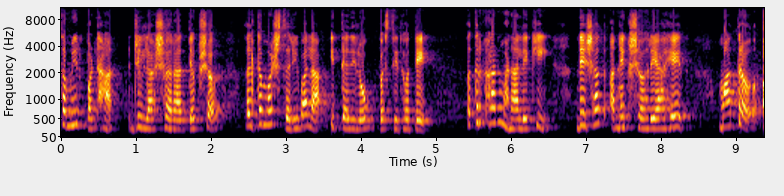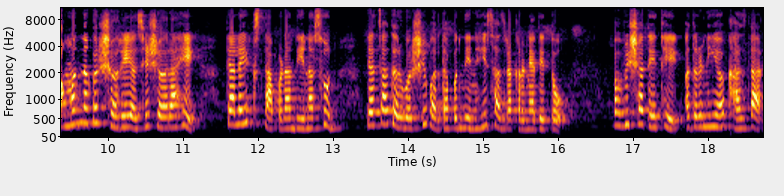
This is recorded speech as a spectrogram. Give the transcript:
समीर पठाण जिल्हा शहराध्यक्ष अल्तमश जरीवाला इत्यादी लोक उपस्थित होते. अतर खान म्हणाले की देशात अनेक शहरे आहेत. मात्र अहमदनगर शहर हे असे शहर आहे त्याला एक स्थापना दिन असून त्याचा दरवर्षी वर्धापन दिनही साजरा करण्यात येतो. भविष्यात येथे आदरणीय खासदार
